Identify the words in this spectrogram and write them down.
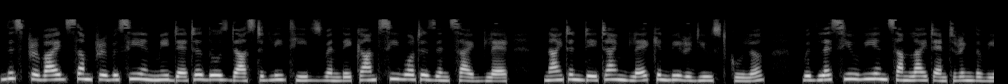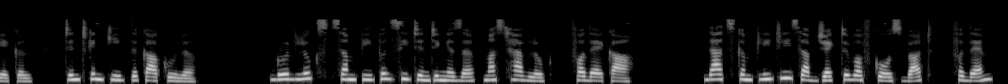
This provides some privacy and may deter those dastardly thieves when they can't see what is inside glare. Night and daytime glare can be reduced cooler, with less UV and sunlight entering the vehicle. Tint can keep the car cooler. Good looks Some people see tinting as a must have look for their car. That's completely subjective, of course, but for them,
